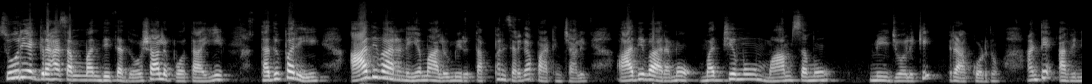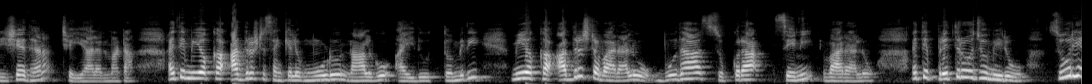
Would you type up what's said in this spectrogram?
సూర్యగ్రహ సంబంధిత దోషాలు పోతాయి. తదుపరి ఆదివార నియమాలు మీరు తప్పనిసరిగా పాటించాలి. ఆదివారము మద్యము మాంసము మీ జోలికి రాకూడదు. అంటే అవి నిషేధన చేయాలన్నమాట అయితే మీ యొక్క అదృష్ట సంఖ్యలు మూడు నాలుగు ఐదు తొమ్మిది మీ యొక్క అదృష్ట వారాలు బుధ శుక్ర శని వారాలు. అయితే ప్రతిరోజు మీరు సూర్య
